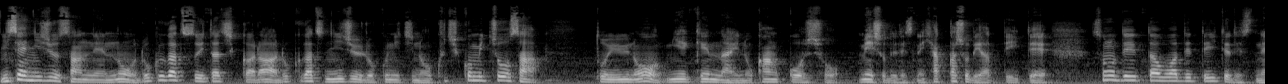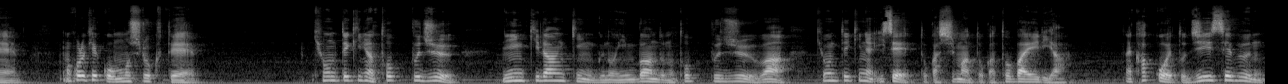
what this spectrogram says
？2023年の6月1日から6月26日の口コミ調査というのを三重県内の観光所名所でですね100か所でやっていてそのデータは出ていてですねこれ結構面白くて基本的にはトップ10人気ランキングのインバウンドのトップ10は基本的には伊勢とか島とか鳥羽エリア。過去、えっと、G7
